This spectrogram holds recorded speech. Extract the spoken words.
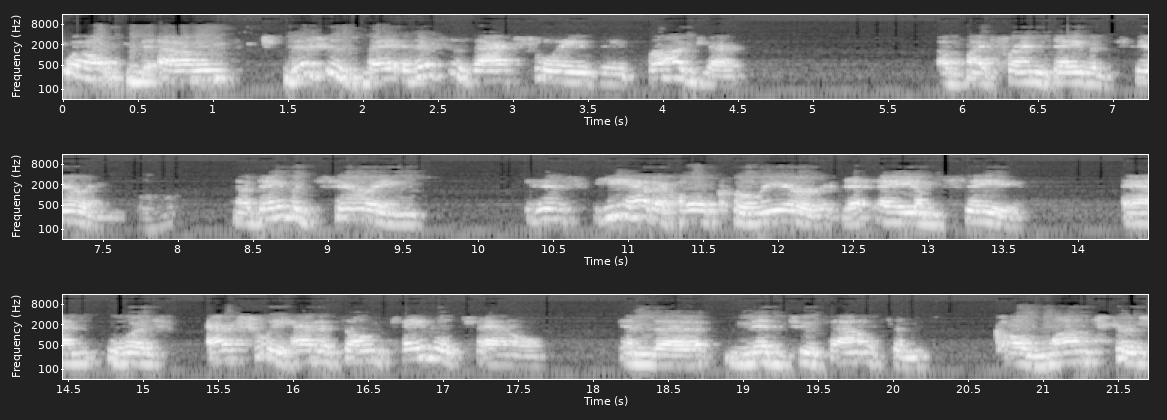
Well, um, this is ba- this is actually the project of my friend David Sehring. Mhm. Now, David Sehring, his he had a whole career at AMC, and was actually had his own cable channel in the mid 2000s called Monsters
